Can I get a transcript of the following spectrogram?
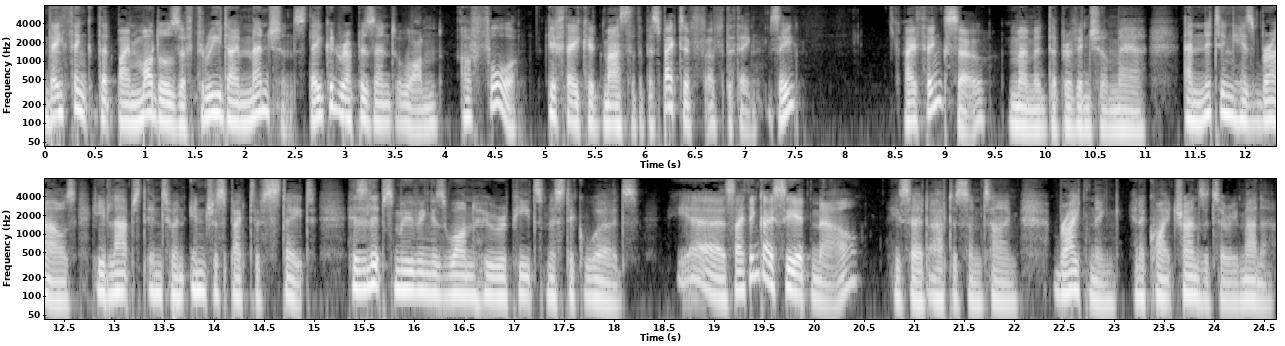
they think that by models of three dimensions, they could represent one of four, if they could master the perspective of the thing. See? I think so, murmured the provincial mayor, and knitting his brows, he lapsed into an introspective state, his lips moving as one who repeats mystic words. Yes, I think I see it now, he said after some time, brightening in a quite transitory manner.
